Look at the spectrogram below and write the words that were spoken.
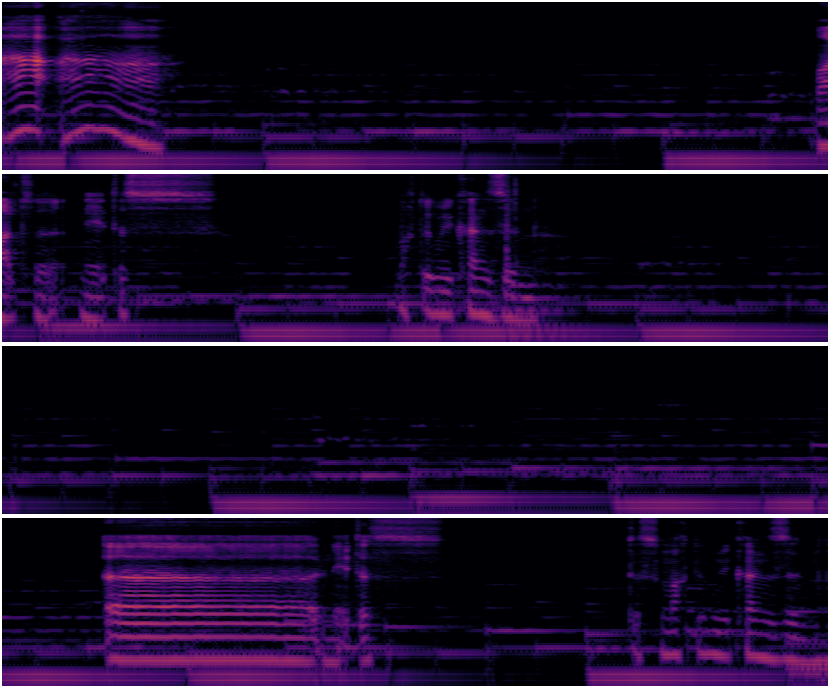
Ah, ah. Warte, nee, das macht irgendwie keinen Sinn. Äh, nee, das das macht irgendwie keinen Sinn.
